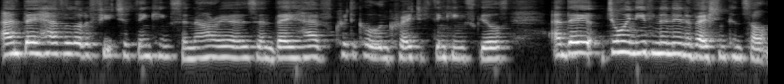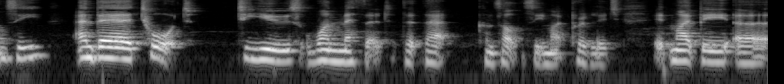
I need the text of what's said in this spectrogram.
And they have a lot of future thinking scenarios and they have critical and creative thinking skills. And they join even an innovation consultancy and they're taught to use one method that that consultancy might privilege. It might be a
